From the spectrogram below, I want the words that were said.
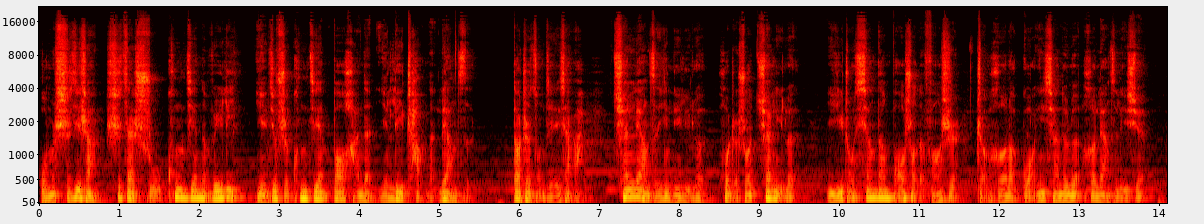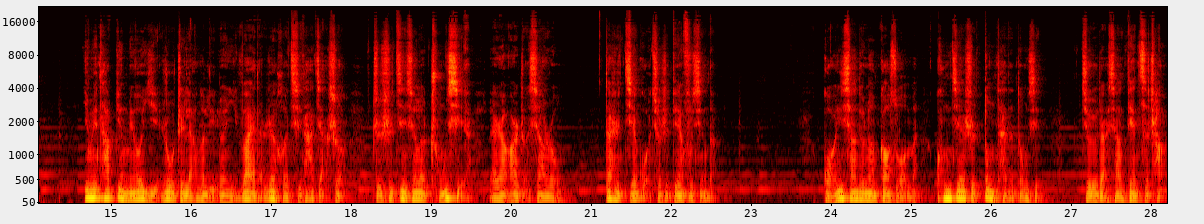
我们实际上是在数空间的微粒，也就是空间包含的引力场的量子。到这总结一下啊，圈量子引力理论或者说圈理论，以一种相当保守的方式整合了广义相对论和量子力学，因为它并没有引入这两个理论以外的任何其他假设，只是进行了重写来让二者相融，但是结果却是颠覆性的。广义相对论告诉我们，空间是动态的东西，就有点像电磁场，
